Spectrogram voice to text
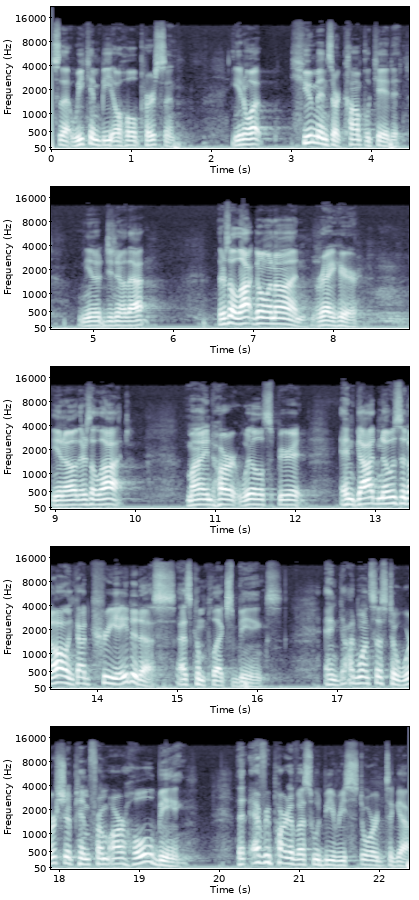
so that we can be a whole person. You know what? Humans are complicated. You know, did you know that? There's a lot going on right here. You know, there's a lot mind, heart, will, spirit. And God knows it all, and God created us as complex beings. And God wants us to worship Him from our whole being, that every part of us would be restored to God.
